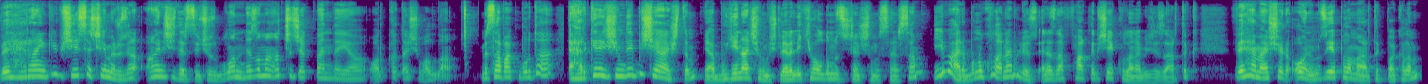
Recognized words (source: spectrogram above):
ve herhangi bir şey seçemiyoruz. Yani aynı şeyleri seçiyoruz. Bunlar ne zaman açılacak bende ya? Arkadaş valla. Mesela bak burada erken erişimde bir şey açtım. Ya bu yeni açılmış. Level 2 olduğumuz için açılmış sanırsam. İyi bari bunu kullanabiliyoruz. En azından farklı bir şey kullanabileceğiz artık. Ve hemen şöyle oyunumuzu yapalım artık bakalım.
